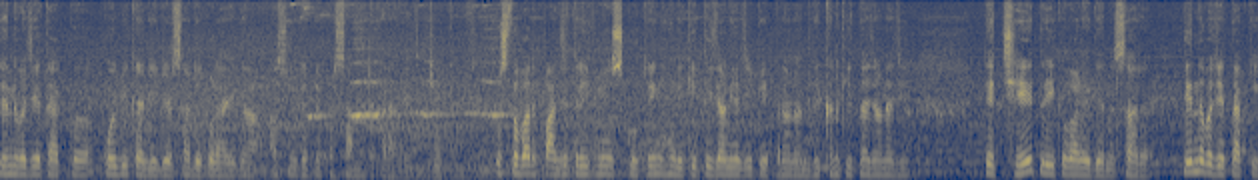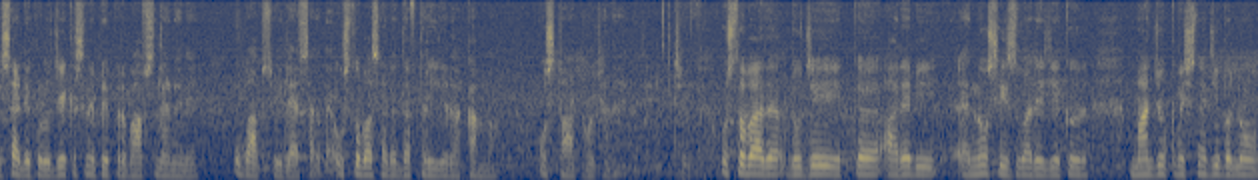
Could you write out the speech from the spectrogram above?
3 ਵਜੇ ਤੱਕ ਕੋਈ ਵੀ ਕੈਂਡੀਡੇਟ ਸਾਡੇ ਕੋਲ ਆਏਗਾ ਅਸੀਂ ਉਹਦੇ ਪੇਪਰ ਸਬਮਿਟ ਕਰਾਂਗੇ ਜੀ। ਠੀਕ ਹੈ। ਉਸ ਤੋਂ ਬਾਅਦ 5 ਤਰੀਕ ਨੂੰ ਸਕੂਟਰਿੰਗ ਹੋਣੀ ਕੀਤੀ ਜਾਣੀ ਹੈ ਜੀ ਪੇਪਰਾਂ ਦਾ ਨਿਰੀਖਣ ਕੀਤਾ ਜਾਣਾ ਜੀ। ਤੇ 6 ਤਰੀਕ ਵਾਲੇ ਦਿਨ ਸਰ 3 ਵਜੇ ਤੱਕ ਹੀ ਸਾਡੇ ਕੋਲੋਂ ਜੇ ਕਿਸੇ ਨੇ ਪੇਪਰ ਵਾਪਸ ਲੈਣੇ ਨੇ ਉਹ ਵਾਪਸ ਵੀ ਲੈ ਸਕਦਾ ਉਸ ਤੋਂ ਬਾਅਦ ਸਾਡਾ ਦਫ਼ਤਰੀ ਜਿਹੜਾ ਕੰਮ ਆ ਉਹ ਸਟਾਰਟ ਹੋ ਜਾਣਾ ਹੈ ਠੀਕ ਉਸ ਤੋਂ ਬਾਅਦ ਦੂਜੇ ਇੱਕ ਆ ਰਿਹਾ ਵੀ ਐਨਓਸੀਸ ਬਾਰੇ ਜੇਕਰ ਮਾਨਜੋ ਕਮਿਸ਼ਨਰ ਜੀ ਵੱਲੋਂ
